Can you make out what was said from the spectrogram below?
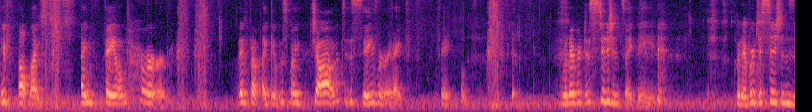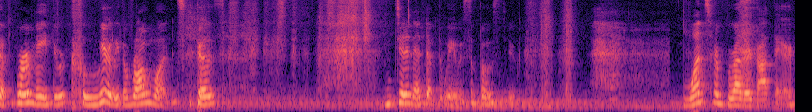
I felt like I failed her. I felt like it was my job to save her, and I failed. Whatever decisions I made, whatever decisions that were made, they were clearly the wrong ones because it didn't end up the way it was supposed to. Once her brother got there,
